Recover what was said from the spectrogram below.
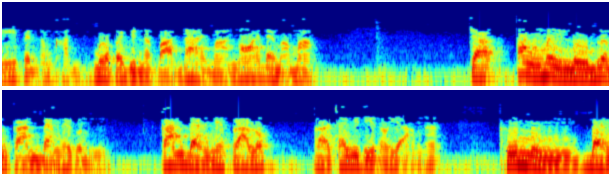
นี้เป็นสำคัญ เมื่อไปบิณฑบาตได้มาน้อยได้มามาก จะต้องไม่ลืมเรื่องการแบ่งให้คนอื่น การแบ่งเนี่ยปลาลบใช้วิธีสองอย่างนะคือหนึ่งแบ่ง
